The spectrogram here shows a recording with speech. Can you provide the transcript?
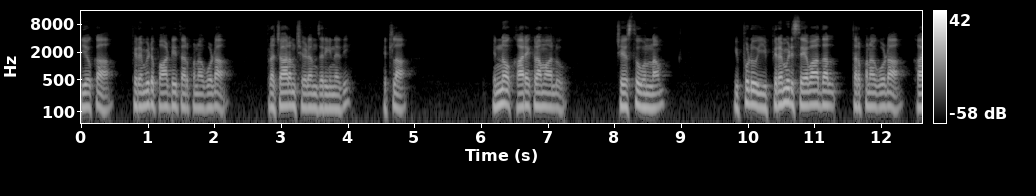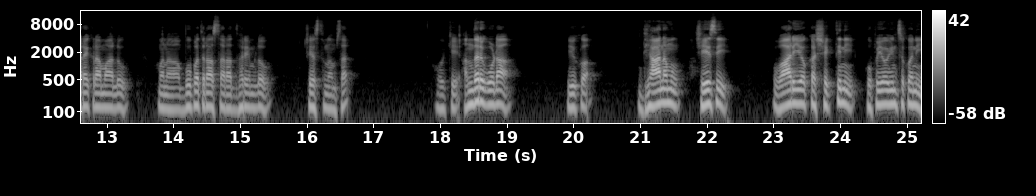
ఈ యొక్క పిరమిడ్ పార్టీ తరపున కూడా ప్రచారం చేయడం జరిగినది. ఇట్లా ఎన్నో కార్యక్రమాలు చేస్తూ ఉన్నాం. ఇప్పుడు ఈ పిరమిడ్ సేవాదల్ తరపున కూడా కార్యక్రమాలు మన భూపతిరాజ్ సార్ ఆధ్వర్యంలో చేస్తున్నాం సార్. ఓకే అందరూ కూడా ఈ యొక్క ధ్యానము చేసి వారి యొక్క శక్తిని ఉపయోగించుకొని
